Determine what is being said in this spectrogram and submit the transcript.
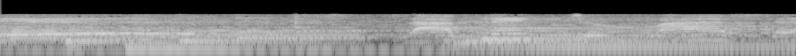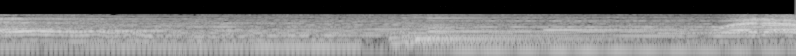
Yes, I think to myself what a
